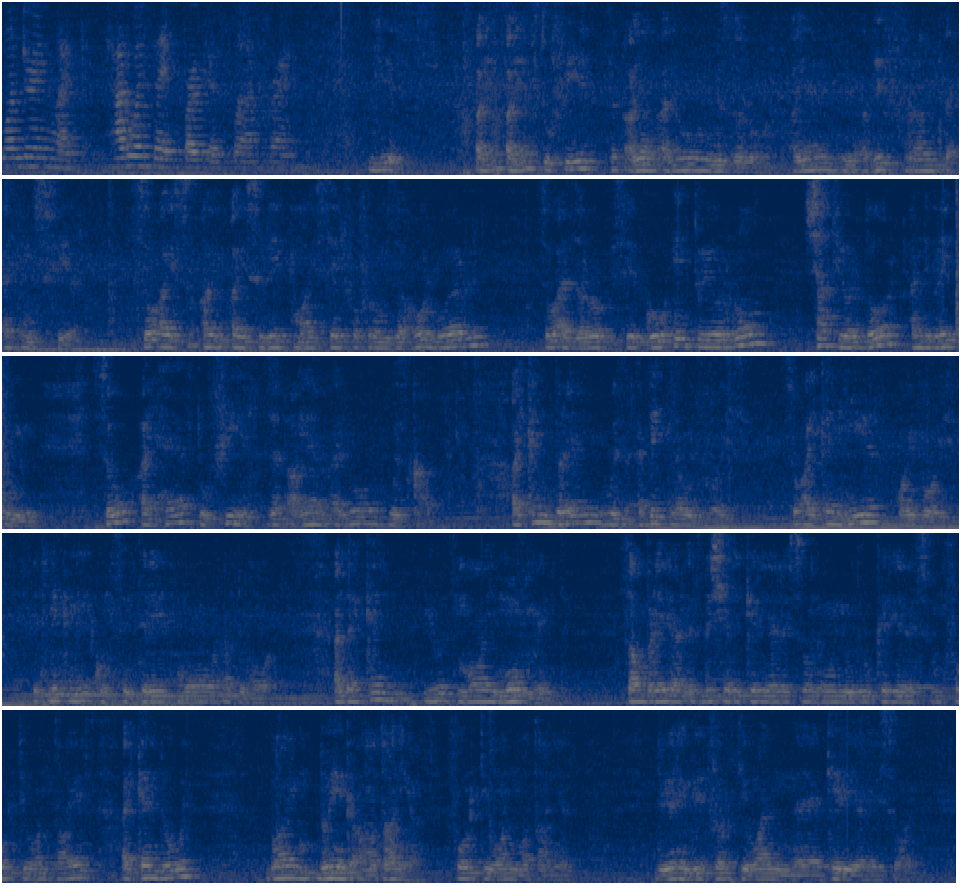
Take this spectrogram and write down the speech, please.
wondering, like, how do I stay focused when I'm praying? Yes, I, I have to feel that I am alone with the Lord. I am in a different atmosphere. So I, I isolate myself from the whole world. So as the Lord said, go into your room, shut your door, and pray to me. So I have to feel that I am alone with God. I can pray with a bit loud voice, so I can hear my voice. It makes me concentrate more and more. And I can use my movement. Some prayer, especially Kyrie eleison, when you do Kyrie eleison 41 times, I can do it by doing a matanias, 41 matanias, during the 41 uh, Kyrie.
